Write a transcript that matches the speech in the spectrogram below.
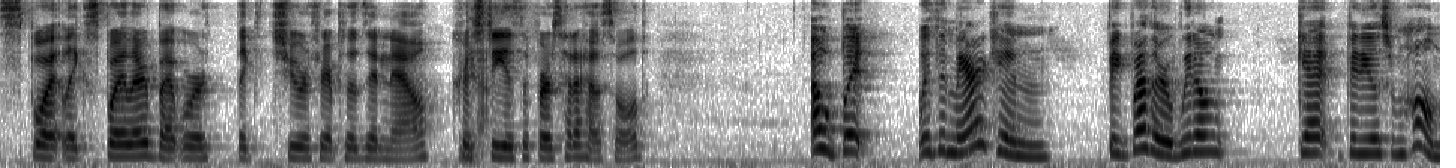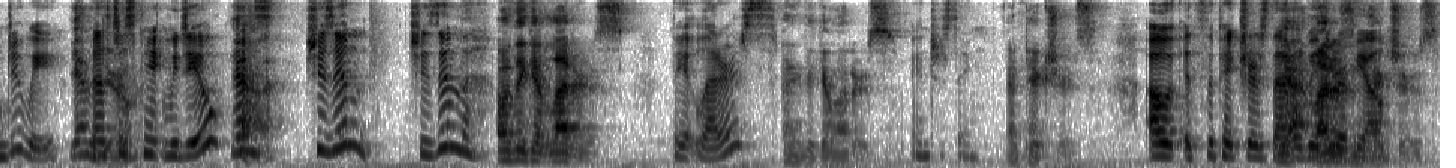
spoil like spoiler, but we're like two or three episodes in now. Christy Yeah. is the first head of household. Oh, but with American Big Brother, we don't get videos from home, do we? Yeah, we That's do. just we do. Yeah. she's in. She's in the. Oh, they get letters. They get letters. I think they get letters Interesting. and pictures. Oh, it's the pictures that yeah, will be the reveal. and pictures.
